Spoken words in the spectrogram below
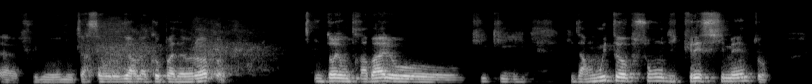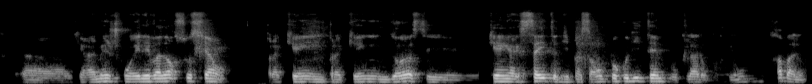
uh, fui no, no terceiro lugar na Copa da Europa. Então é um trabalho que, que, que dá muita opção de crescimento, uh, que é realmente um elevador social para quem para quem gosta e quem aceita de passar um pouco de tempo, claro, porque é um trabalho.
